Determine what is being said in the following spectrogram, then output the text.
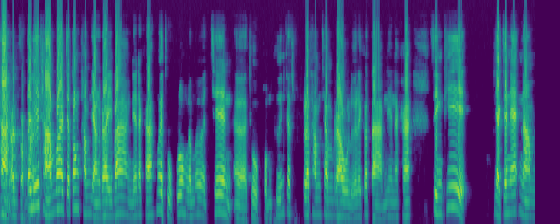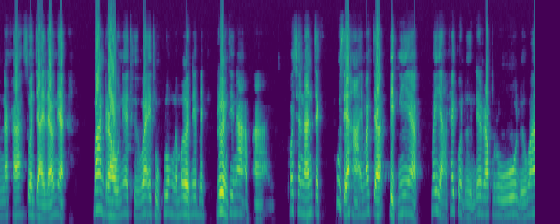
ค่ะทันสมัยตอนนี้ถามว่าจะต้องทำอย่างไรบ้างเนี่ยนะคะ เมื่อถูกล่วงละเมิด เช่นเอ่อถูกข่มขืนกระกระทำชำเราหรืออะไรก็ตามเนี่ยนะคะ สิ่งที่อยากจะแนะนำนะคะ ส่วนใหญ่แล้วเนี่ยบ้านเราเนี่ยถือว่าไอ้ถูกล่วงละเมิดเนี่ยเป็นเรื่องที่น่าอับอาย เพราะฉะนั้นจะผู้เสียหายมักจะปิดเงียบ ไม่อยากให้คนอื่นได้รับรู้หรือว่า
